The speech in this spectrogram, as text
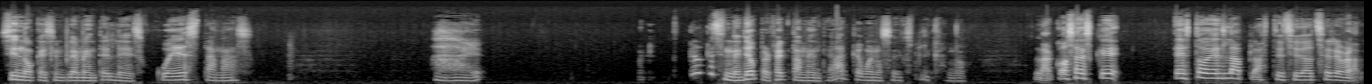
sino que simplemente les cuesta más. Ay, Creo que se entendió perfectamente. Ah, qué bueno estoy explicando. La cosa es que esto es la plasticidad cerebral.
